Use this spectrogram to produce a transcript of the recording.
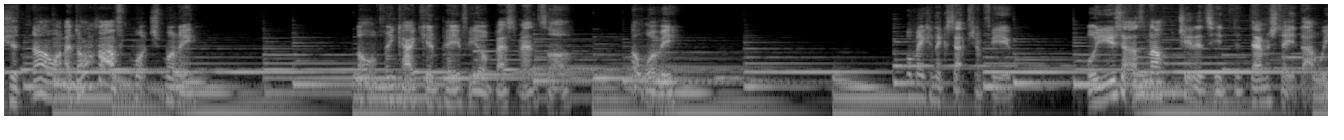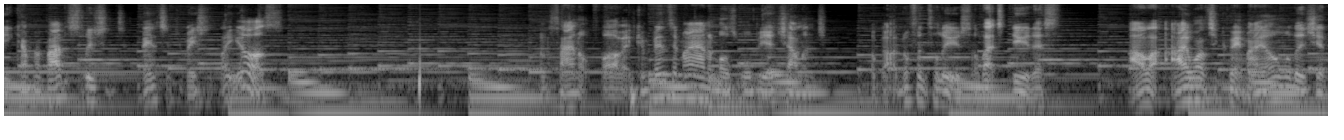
You should know I don't have much money. Don't think I can pay for your best mentor. Don't worry. We'll make an exception for you. We'll use it as an opportunity to demonstrate that we can provide a solution to main situations like yours. I'll sign up for it. Convincing my animals will be a challenge. I've got nothing to lose, so let's do this. I'll, I want to create my own religion.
